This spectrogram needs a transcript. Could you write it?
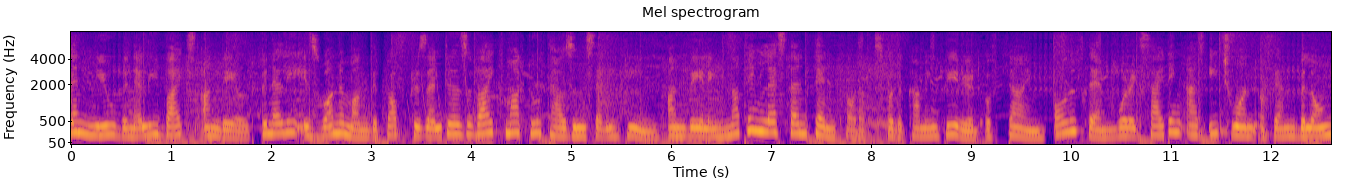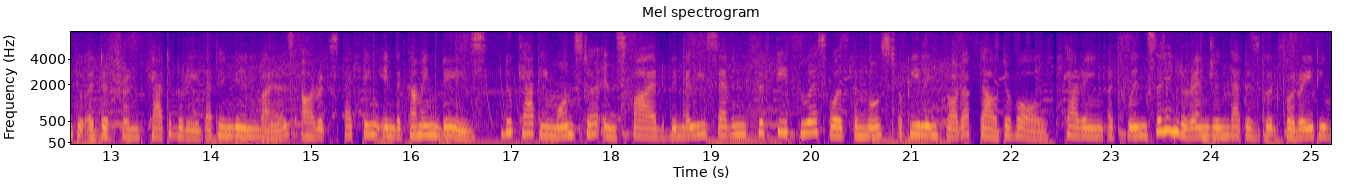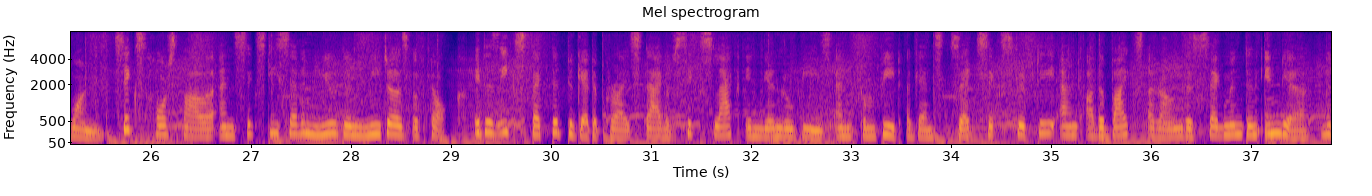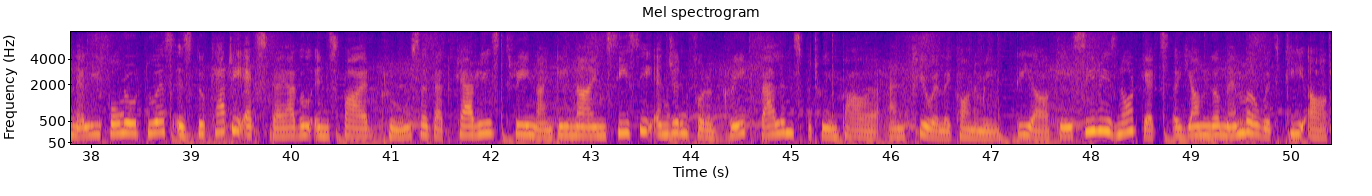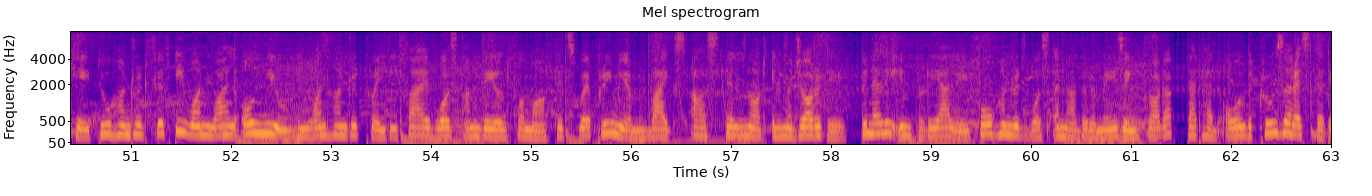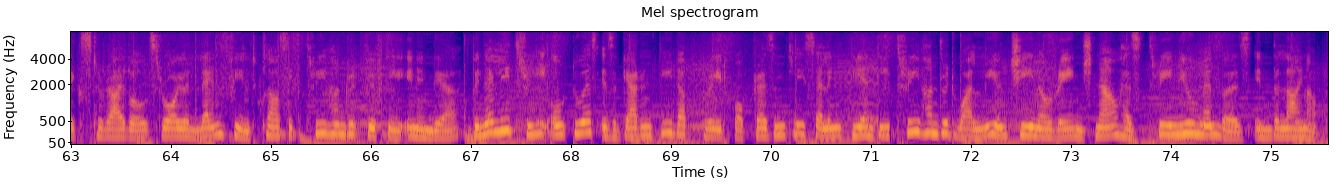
10 new Benelli bikes unveiled. Benelli is one among the top presenters of EICMA 2017, unveiling nothing less than 10 products for the coming period of time. All of them were exciting as each one of them belonged to a different category that Indian buyers are expecting in the coming days. Ducati Monster-inspired Benelli 752S was the most appealing product out of all, carrying a twin-cylinder engine that is good for 81, 6 horsepower and 67 newton meters of torque. It is expected to get a price tag of 6 lakh Indian rupees and compete against Z650 and other bikes around this segment in India. Benelli 402S is Ducati X Diavel inspired cruiser that carries 399cc engine for a great balance between power and fuel economy. TRK series not gets a younger member with TRK 251 while all new BN125 was unveiled for markets where premium bikes are still not in majority. Benelli Imperiale 400 was another amazing product that had all the cruiser aesthetics to rivals Royal Enfield Classic 350 in India. Benelli 302S is a guaranteed upgrade for presently selling TNT 300 while Leoncino range now has three new members in the lineup.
